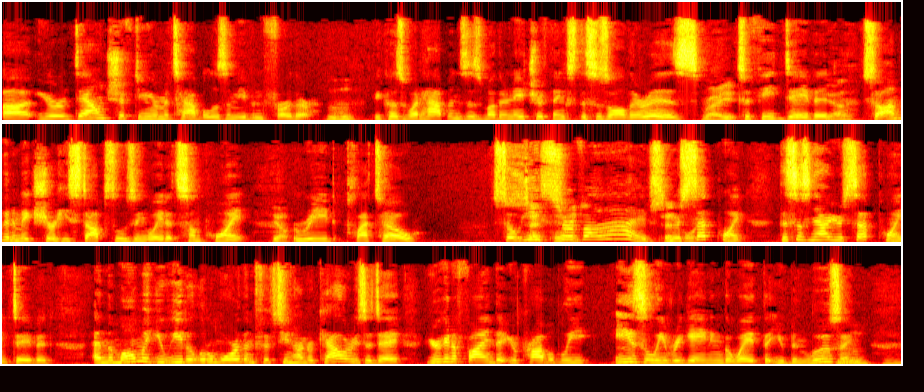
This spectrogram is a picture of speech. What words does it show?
Uh, you're downshifting your metabolism even further. Mm-hmm. Because what happens is Mother Nature thinks this is all there is Right. to feed David. Yeah. So I'm going to make sure he stops losing weight at some point. Yeah. Read plateau. So he point. survives. Set your point. set point. This is now your set point, David. And the moment you eat a little more than 1500 calories a day, you're going to find that you're probably easily regaining the weight that you've been losing. Mm-hmm,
